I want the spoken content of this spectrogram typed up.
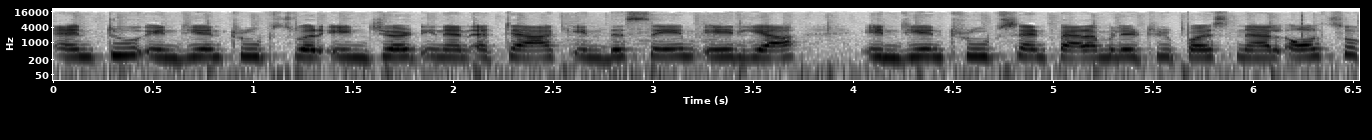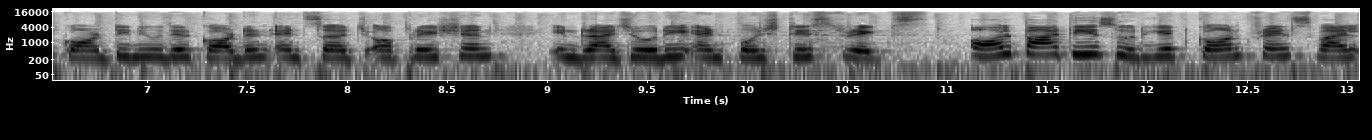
and 2 Indian troops were injured in an attack in the same area. Indian troops and paramilitary personnel also continue their cordon and search operation in Rajouri and Poonch districts. All parties who read conference while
